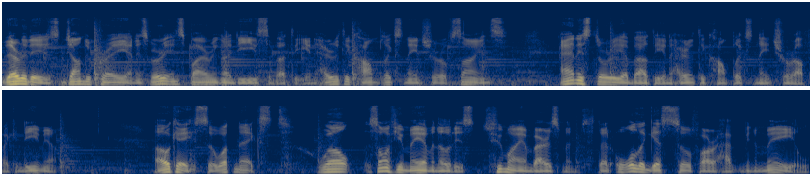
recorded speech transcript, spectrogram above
There it is, John Dupre and his very inspiring ideas about the inherently complex nature of science, and his story about the inherently complex nature of academia. Okay, so what next? Well, some of you may have noticed, to my embarrassment, that all the guests so far have been male.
